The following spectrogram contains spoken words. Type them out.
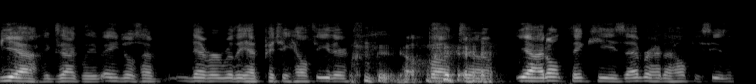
Yeah, exactly. Angels have never really had pitching health either. no. But uh, yeah, I don't think he's ever had a healthy season.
